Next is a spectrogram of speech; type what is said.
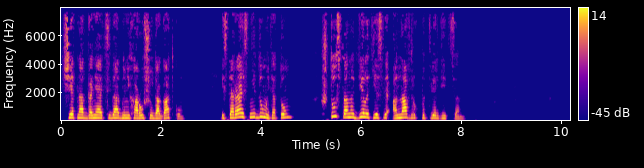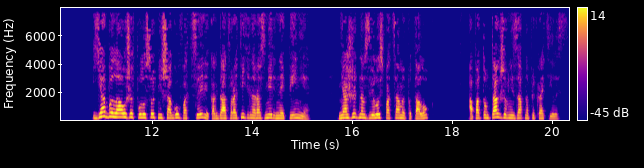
тщетно отгоняя от себя одну нехорошую догадку и стараясь не думать о том, что стану делать, если она вдруг подтвердится. Я была уже в полусотни шагов от цели, когда отвратительно размеренное пение неожиданно взвелось под самый потолок, а потом также внезапно прекратилось.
